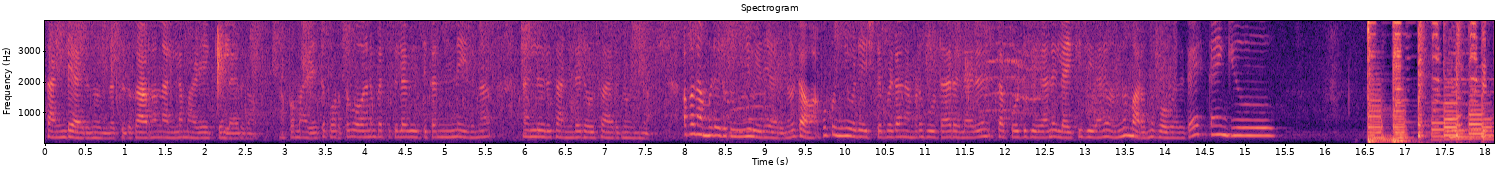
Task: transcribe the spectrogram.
സൺഡേ ആയിരുന്നു ഇന്നത്തേത്. കാരണം നല്ല മഴയൊക്കെ അല്ലായിരുന്നു? അപ്പോൾ മഴയത്ത് പുറത്ത് പോകാനും പറ്റത്തില്ല. വീട്ടിൽ തന്നെ ഇരുന്ന നല്ലൊരു സൺഡേ ദിവസമായിരുന്നു ഇന്ന്. അപ്പോൾ നമ്മുടെ ഒരു കുഞ്ഞു വീഡിയോ ആയിരുന്നു കേട്ടോ. അപ്പോൾ കുഞ്ഞു വീഡിയോ ഇഷ്ടപ്പെട്ടാൽ നമ്മുടെ കൂട്ടുകാരെല്ലാവരും സപ്പോർട്ട് ചെയ്യാനും ലൈക്ക് ചെയ്യാനും ഒന്നും മറന്നു പോകരുതേ. Thank Bye.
